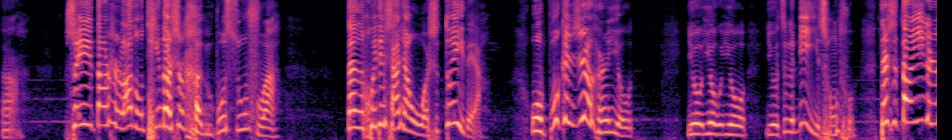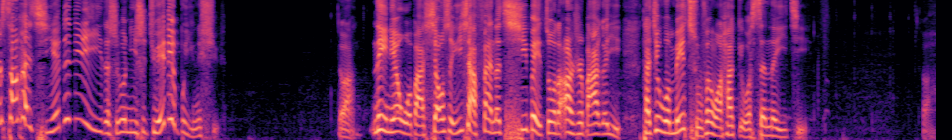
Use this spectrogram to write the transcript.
啊，所以当时老总听到是很不舒服啊。但是回头想想，我是对的呀，我不跟任何人有。有有有有这个利益冲突，但是当一个人伤害企业的利益的时候，你是绝对不允许，对吧？那年我把销售一下翻了七倍，做到二十八个亿，他结果没处分我，还给我升了一级，啊！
